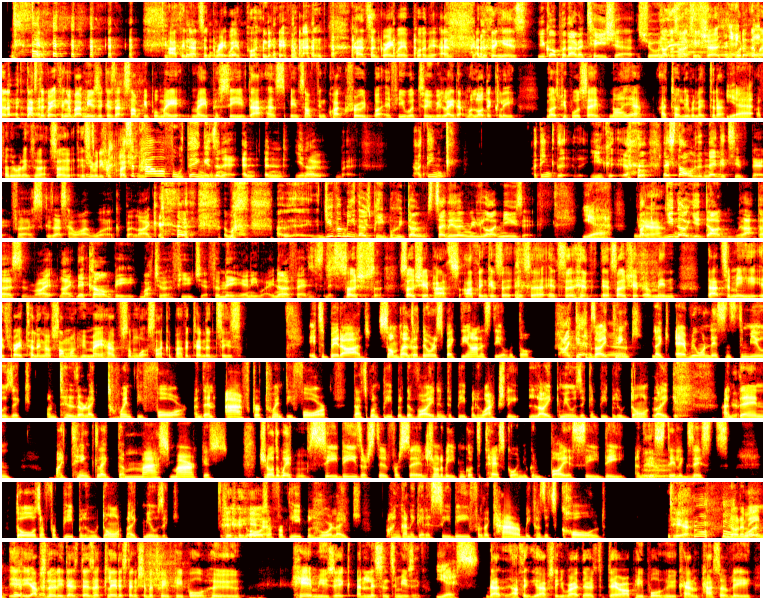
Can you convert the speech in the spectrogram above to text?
I think that's a great way of putting it, man. That's a great way of putting it. And and the thing is, You got to put that on a t-shirt, sure. not just on a t-shirt. What is the, that's the great thing about music is that some people may may perceive that as being something quite crude, but if you were to relay that melodically, most people would say, "No, yeah, I totally relate to that. Yeah. I totally relate to that." So it's, a really good question. It's a powerful thing, isn't it? And and you know, I think I think that you could. let's start with the negative bit first, because that's how I work. But like, do you ever meet those people who don't say they don't really like music? Yeah. Like, yeah. you know, you're done with that person, right? Like, there can't be much of a future for me, anyway. No offense, listen. Soci- sociopaths, I think it's a it's a it's a, a sociopath. I mean, that to me is very telling of someone who may have somewhat psychopathic tendencies. It's a bit odd. Sometimes I do respect the honesty of it though. I get because I yeah. think like everyone listens to music until they're like 24 and then after 24 that's when people divide into people who actually like music and people who don't like it and Yeah. then I think like the mass market do you know the way Mhm. CDs are still for sale? Do you know the way you can go to Tesco and you can buy a CD and this Mm. still exists? Those are for people who don't like music. Those yeah. are for people who are like, I'm going to get a CD for the car because it's cold. yeah. You know what I mean? yeah, yeah, absolutely. There's there's a clear distinction between people who hear music and listen to music. Yes. That I think you're absolutely right. There's there are people who can passively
